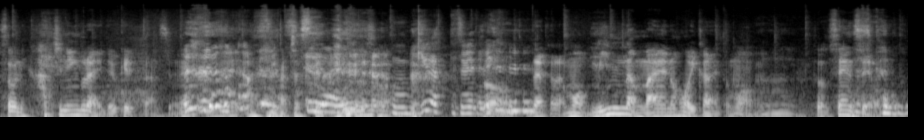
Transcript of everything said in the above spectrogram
そこに8人ぐらいで受けてたんですよね。あ めっちゃ少ない、もうギュッて詰めてね。そう。だからもうみんな前の方行かないともうん。うそう先生もも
